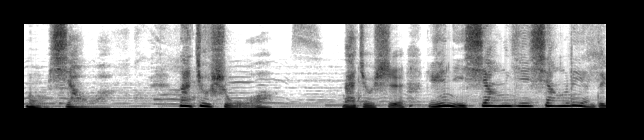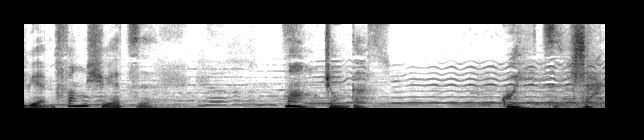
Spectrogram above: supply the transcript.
母校啊，那就是我。那就是与你相依相恋的远方学子，梦中的桂子山。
